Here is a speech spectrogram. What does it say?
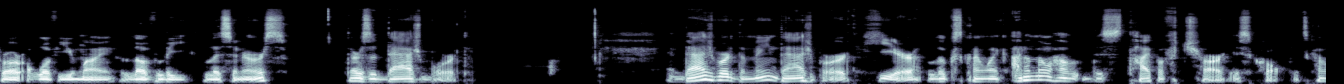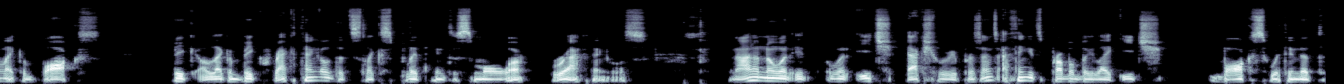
for all of you, my lovely listeners, there's a dashboard and dashboard, the main dashboard here looks kind of like, I don't know how this type of chart is called. It's kind of like a box, big, uh, like a big rectangle that's like split into smaller rectangles. And I don't know what it, what each actually represents. I think it's probably like each box within that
